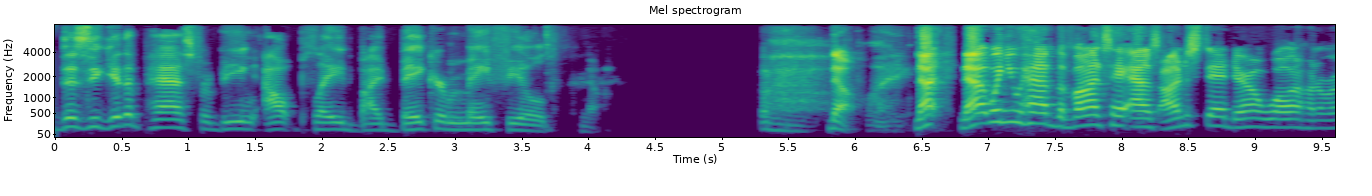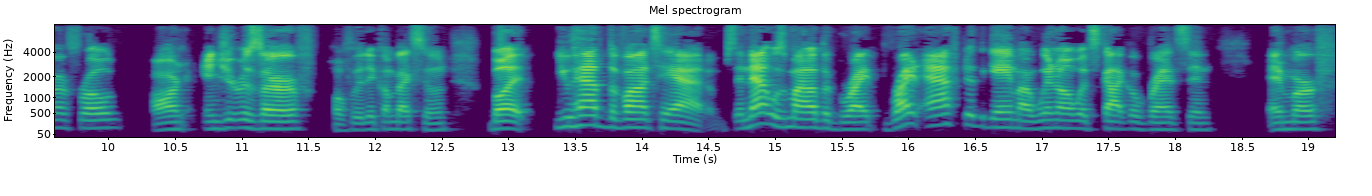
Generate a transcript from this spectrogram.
Does he get a pass for being outplayed by Baker Mayfield? No. Oh, no, boy. not not when you have Davante Adams. I understand Darren Waller, Hunter Renfrow are on injured reserve. Hopefully they come back soon. But you have Davante Adams, and that was my other gripe. Right after the game, I went on with Scott Gulbransen and Murph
